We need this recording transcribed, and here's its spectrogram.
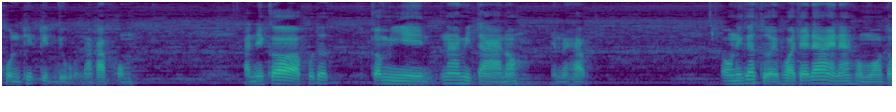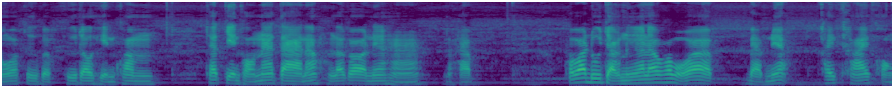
คุณที่ติดอยู่นะครับผม อันนี้ก็พุทธก็มีหน้ามีตาเนาะเห็นไหมครับองนี้ก็สวยพอใช้ได้นะ ผมมองตรงว่าคือแบบคือเราเห็นความชัดเจนของหน้าตานะแล้วก็เนื้อหานะครับ เพราะว่าดูจากเนื้อแล้วเขาบอกว่าแบบเนี้ยคล้ายๆของ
